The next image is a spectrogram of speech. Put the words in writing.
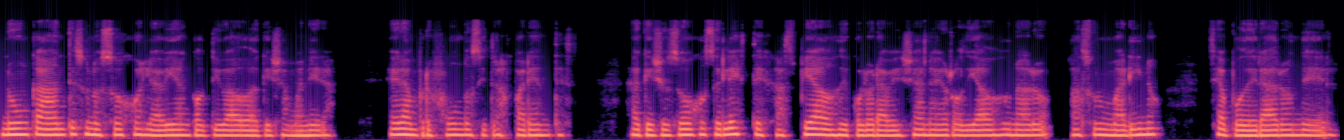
Nunca antes unos ojos le habían cautivado de aquella manera. Eran profundos y transparentes. Aquellos ojos celestes, jaspeados de color avellana y rodeados de un aro azul marino, se apoderaron de él.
